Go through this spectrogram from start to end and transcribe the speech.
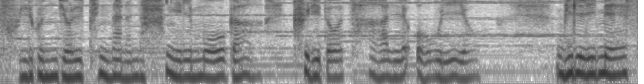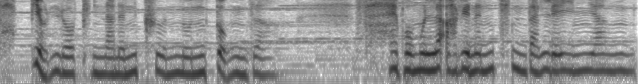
붉은 별 빛나는 항일모가 그리도 잘 어울려 밀림의 샛별로 빛나는 그 눈동자 새봄을 아뢰는 진달래인 양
